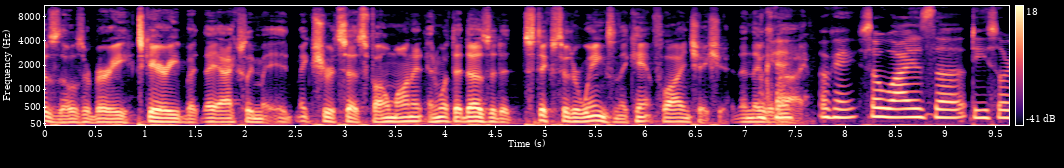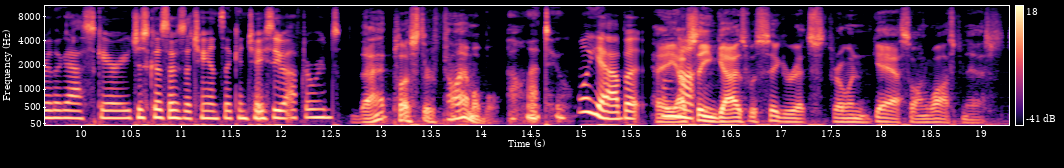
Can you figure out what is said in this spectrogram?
because those are very scary, but they actually ma- it, sure it says foam on it. And what that does is it sticks to their wings and they can't fly and chase you, and then they will die. Okay. So why is the diesel or the gas scary? Just because there's a chance it can chase you afterwards? That plus they're flammable. Oh, that too. Well, yeah, but Hey, I'm I've not- seen guys with cigarettes throwing gas on wasp nests.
